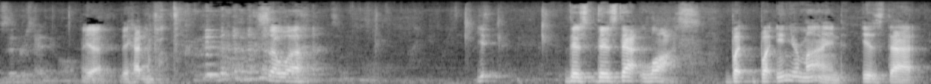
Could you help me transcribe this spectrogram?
Zippers hadn't evolved. Yeah, they hadn't involved. so uh, you, there's there's that loss, but but in your mind is that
